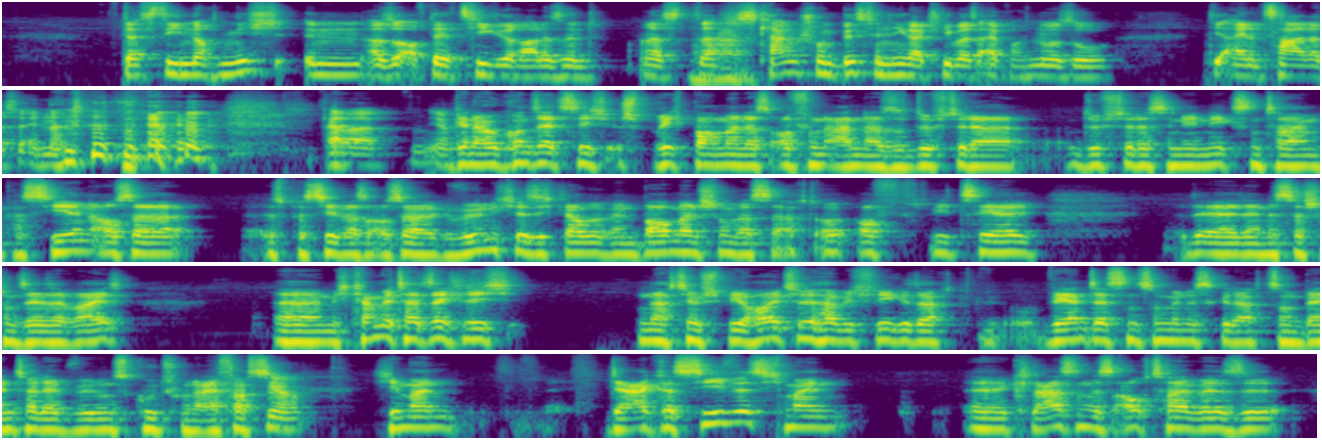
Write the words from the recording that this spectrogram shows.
dass die noch nicht in, also auf der Zielgerade sind. Und das, das klang schon ein bisschen negativer, als einfach nur so die eine Zahl dazu ändern. Aber, ja. Genau, grundsätzlich spricht Baumann das offen an, also dürfte da, dürfte das in den nächsten Tagen passieren, außer es passiert was Außergewöhnliches. Ich glaube, wenn Baumann schon was sagt, offiziell, äh, dann ist das schon sehr, sehr weit. Ähm, ich kann mir tatsächlich nach dem Spiel heute habe ich, wie gesagt, währenddessen zumindest gedacht, so ein Bentaleb würde uns gut tun. Einfach so ja. jemand, der aggressiv ist. Ich meine, äh, Klaassen ist auch teilweise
